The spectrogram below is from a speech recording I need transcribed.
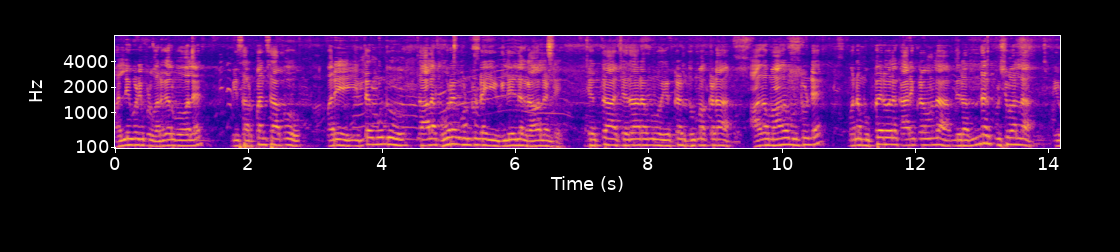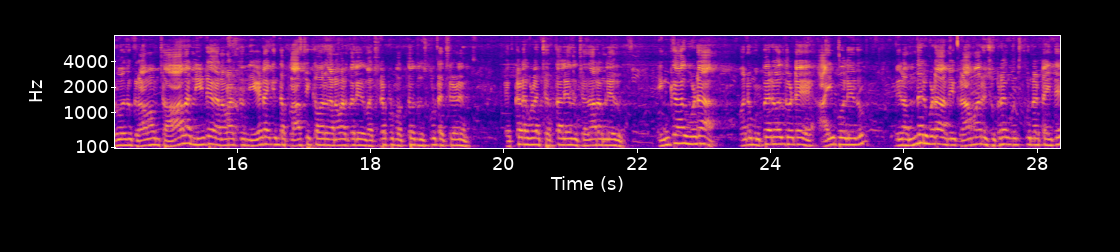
మళ్ళీ కూడా ఇప్పుడు వరగలు పోవాలి. మీ సర్పంచ్ షాపు మరి ఇంతకుముందు చాలా ఘోరంగా ఉంటుండే ఈ విలేజ్లోకి రావాలంటే. చెత్త చెదారము ఎక్కడ దుమ్ము అక్కడ ఆగమాగం ఉంటుండే. మొన్న ముప్పై రోజుల కార్యక్రమంలో మీరు అందరి కృషి వల్ల ఈరోజు గ్రామం చాలా నీట్గా కనబడుతుంది. ఏడాకింత ప్లాస్టిక్ కవర్ కనబడతలేదు. వచ్చినప్పుడు మొత్తం చూసుకుంటూ వచ్చిన ఎక్కడ కూడా చెత్త లేదు చెదారం లేదు. ఇంకా కూడా మనం ముప్పై రోజులతోటే ఆగిపోలేదు. మీరందరూ కూడా మీ గ్రామాన్ని శుభ్రంగా ఉంచుకున్నట్టయితే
